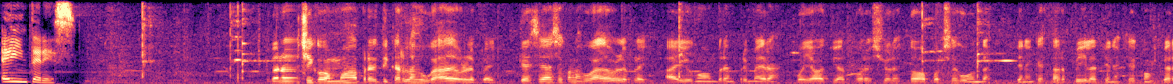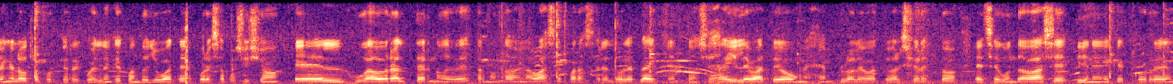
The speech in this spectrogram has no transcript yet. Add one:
e interés. Bueno chicos, vamos a practicar la jugada de doble play. ¿Qué se hace con la jugada de doble play? Hay un hombre en primera, voy a batear por el todo por segunda. Tienen que estar pilas, tienes que confiar en el otro porque recuerden que cuando yo bateo por esa posición, el jugador alterno debe estar montado en la base para hacer el doble play. Entonces ahí le bateo un ejemplo, le bateo al shortstop. El segunda base tiene que correr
